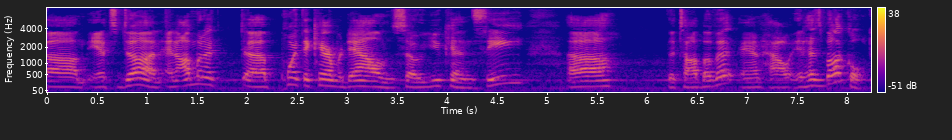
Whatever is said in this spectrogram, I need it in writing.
um, it's done. And I'm going to uh, point the camera down so you can see uh, the top of it and how it has buckled.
